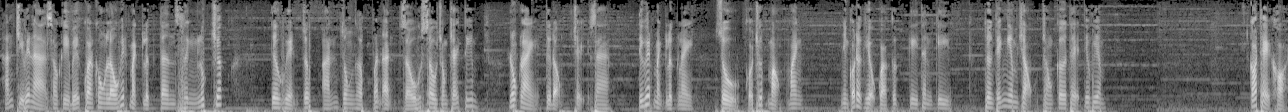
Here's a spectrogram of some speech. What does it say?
Hắn chỉ biết là sau khi bế quan không lâu huyết mạch lực tân sinh lúc trước, tiêu huyền giúp án dung hợp vẫn ẩn giấu sâu trong trái tim. Lúc này tự động chạy ra, tiêu huyết mạch lực này dù có chút mỏng manh, nhưng có được hiệu quả cực kỳ thần kỳ, thường thấy nghiêm trọng trong cơ thể tiêu viêm có thể khỏi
